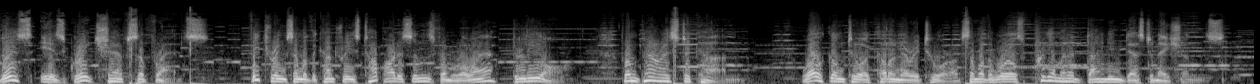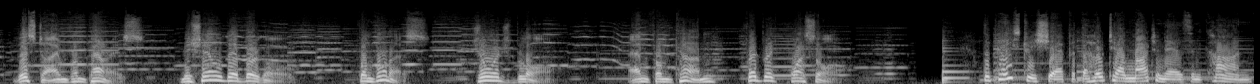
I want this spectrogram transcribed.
This is Great Chefs of France, featuring some of the country's top artisans from Rouen to Lyon, from Paris to Cannes. Welcome to a culinary tour of some of the world's preeminent dining destinations. This time from Paris, Michel Del Burgo. From Vonnas, Georges Blanc. And from Cannes, Frederic Poisson. The pastry chef at the Hotel Martinez in Cannes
